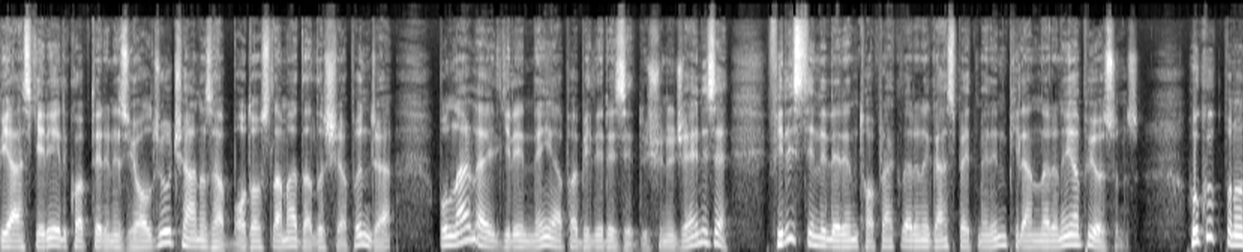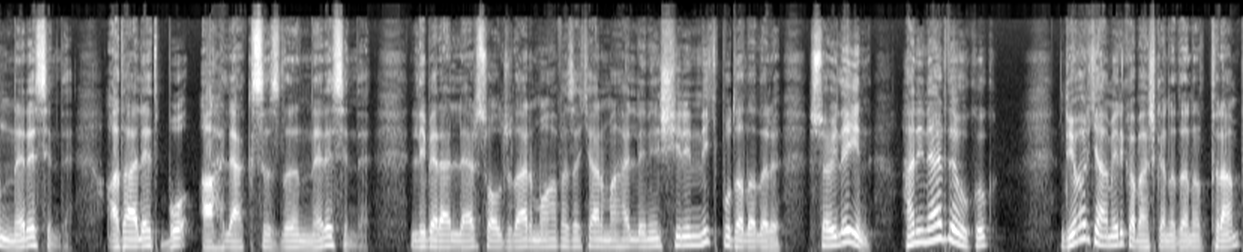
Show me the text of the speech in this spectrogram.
bir askeri helikopteriniz yolcu uçağınıza bodoslama dalış yapınca, bunlarla ilgili ne yapabiliriz'i düşüneceğinize, Filistinlilerin topraklarını gasp etmenin planlarını yapıyorsunuz. Hukuk bunun neresinde? Adalet bu ahlaksızlığın neresinde? Liberaller, solcular, muhafazakar mahallenin şirinlik budalaları. Söyleyin, hani nerede hukuk? Diyor ki Amerika Başkanı Donald Trump,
